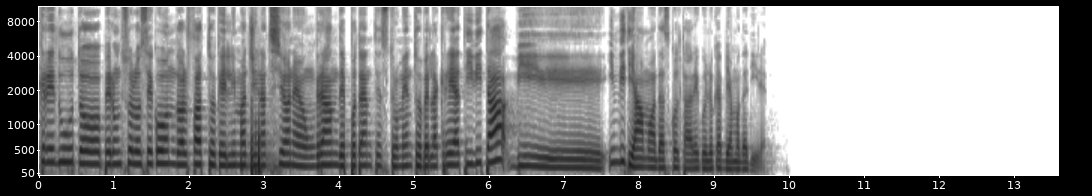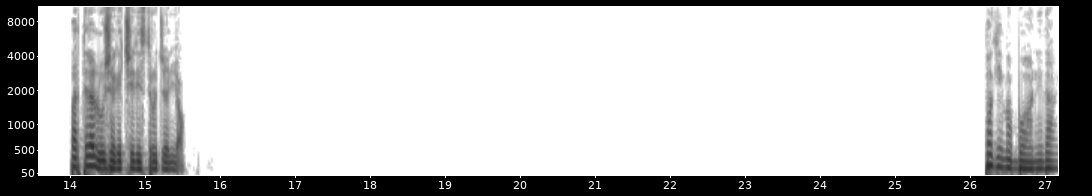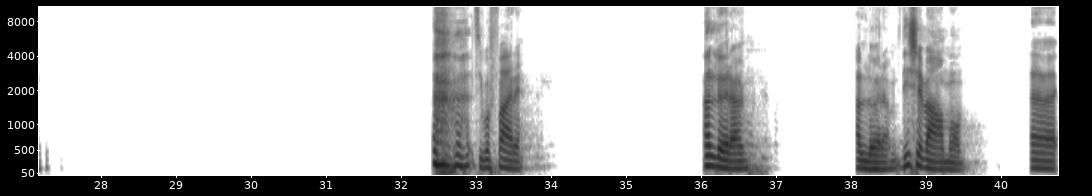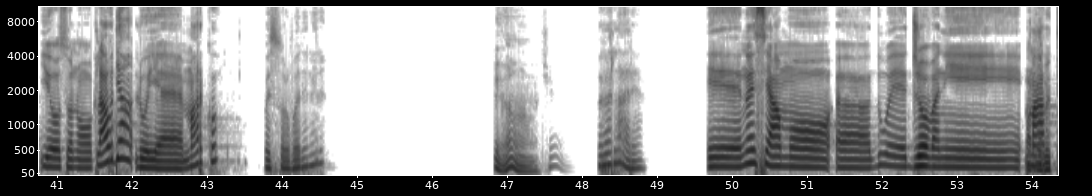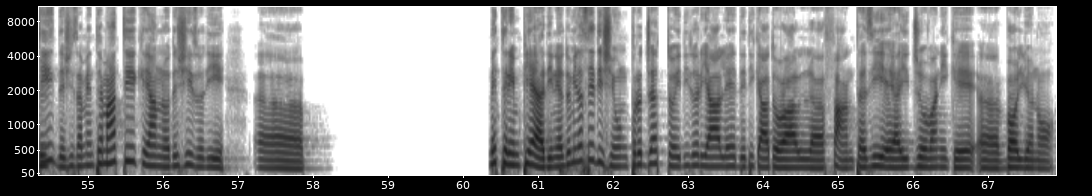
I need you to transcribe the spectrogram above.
Creduto per un solo secondo al fatto che l'immaginazione è un grande e potente strumento per la creatività? Vi invitiamo ad ascoltare quello che abbiamo da dire. A parte la luce che ci distrugge gli occhi. Pochi ma buoni, dai. si può fare. Allora, allora dicevamo, eh, io sono Claudia, lui è Marco. Questo lo puoi tenere? Sì, ah, sì. Puoi parlare? E noi siamo eh, due giovani Parla matti, te. decisamente matti, che hanno deciso di eh, mettere in piedi nel 2016 un progetto editoriale dedicato al fantasy e ai giovani che eh, vogliono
